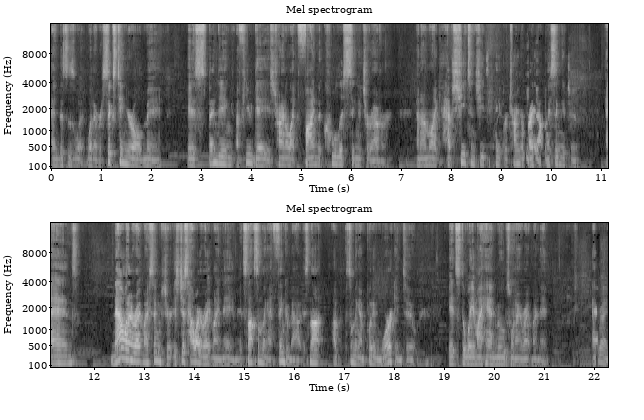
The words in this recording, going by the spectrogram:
And this is what whatever 16 year old me is spending a few days trying to like find the coolest signature ever. And I'm like have sheets and sheets of paper trying to write out my signature. And now when I write my signature, it's just how I write my name. It's not something I think about. It's not um, something I'm putting work into. It's the way my hand moves when I write my name. And right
